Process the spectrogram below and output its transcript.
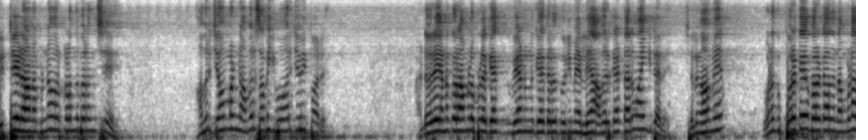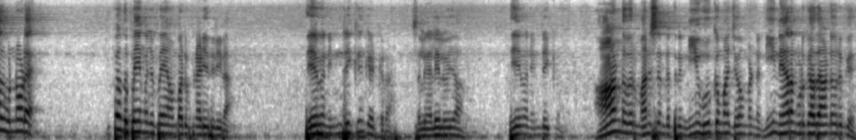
ரிட்டையர்ட் ஆன பின்னா ஒரு குழந்தை பிறந்துச்சு. அவர் ஜெபம் பண்ண அவர் சபைக்கு போவார் ஜெபிப்பார். அண்டவரே எனக்கு ஒரு ஆம்பளை பிள்ளை கேட்க வேணும்னு கேட்கறதுக்கு உரிமை இல்லையா? அவர் கேட்டார் வாங்கிட்டாரு. சொல்லுங்க ஆமே உனக்கு பிறக்கவே பிறக்காது நம்மனா அது உன்னோட. இப்போ அந்த பையன் கொஞ்சம் பையன் அவன் பாட்டுக்கு பின்னாடி தெரியறான். தேவன் இன்றைக்கும் கேட்கிறான். சொல்லுங்க அலையிலுயா தேவன் இன்றைக்கும். ஆண்டவர் மனுஷன்றதுக்கு நீ ஊக்கமாக ஜெபம் பண்ணு. நீ நேரம் கொடுக்காத ஆண்டவருக்கு.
